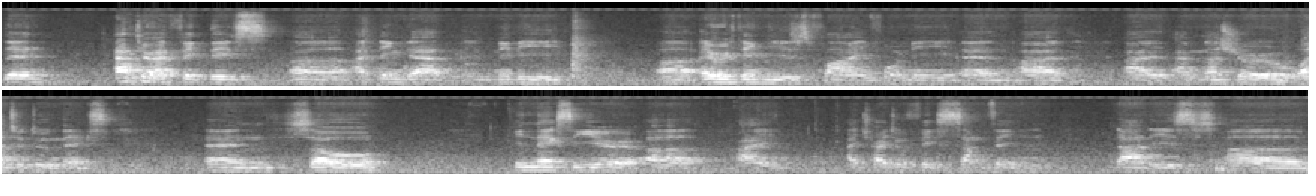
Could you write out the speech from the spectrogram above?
then after I fix this, uh, I think that maybe uh, everything is fine for me and I, I, I'm not sure what to do next. And so in next year, uh, I, I try to fix something that is uh,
